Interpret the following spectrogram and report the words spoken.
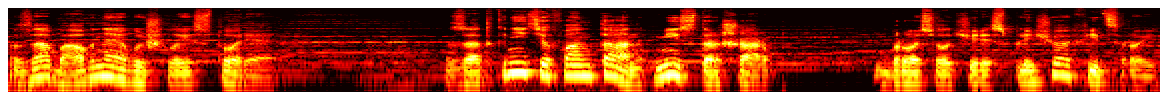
забавная вышла история – «Заткните фонтан, мистер Шарп», – бросил через плечо Фицрой.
